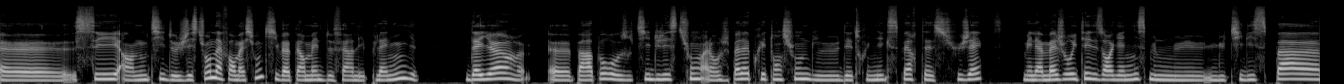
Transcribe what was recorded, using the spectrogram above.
Euh, c'est un outil de gestion de la formation qui va permettre de faire les plannings, D'ailleurs, euh, par rapport aux outils de gestion, alors je n'ai pas la prétention d'être une experte à ce sujet, mais la majorité des organismes ne l'utilisent pas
